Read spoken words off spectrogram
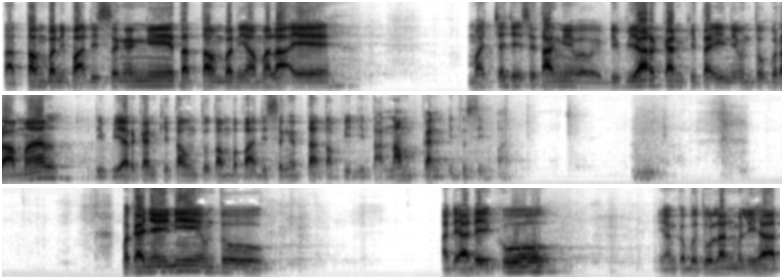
Tatamba ni pak disengenge, tatamba ni amalae. Maca je setange, dibiarkan kita ini untuk beramal, dibiarkan kita untuk tambah pak disengeta, tapi ditanamkan itu sifat. Makanya ini untuk adik-adikku yang kebetulan melihat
